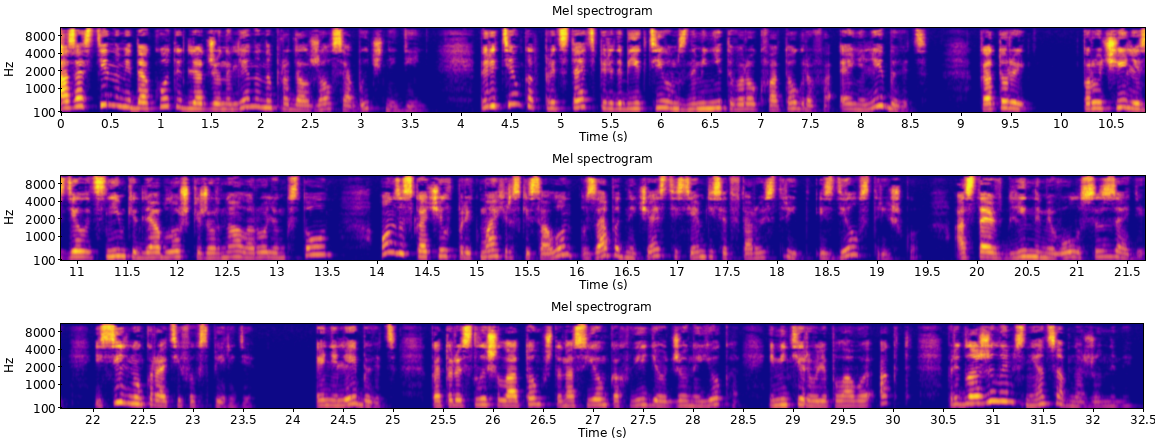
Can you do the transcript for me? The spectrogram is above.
А за стенами Дакоты для Джона Леннона продолжался обычный день. Перед тем, как предстать перед объективом знаменитого рок-фотографа Энни Либовиц, который поручили сделать снимки для обложки журнала «Роллинг Стоун», Он заскочил в парикмахерский салон в западной части 72-й стрит и сделал стрижку, оставив длинными волосы сзади и сильно укоротив их спереди. Энни Лейбовиц, которая слышала о том, что на съемках видео Джон и Йока имитировали половой акт, предложила им сняться обнаженными.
